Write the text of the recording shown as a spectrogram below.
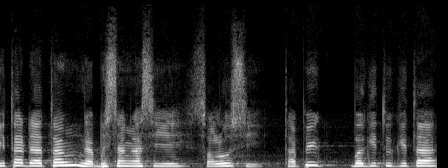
kita datang nggak bisa ngasih solusi, tapi begitu kita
